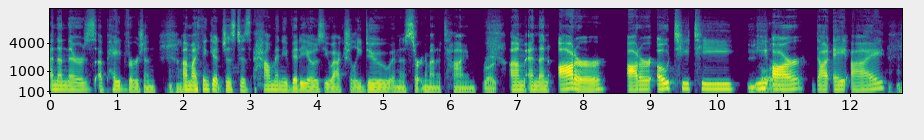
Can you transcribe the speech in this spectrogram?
And then there's a paid version. Mhm. Um, I think it just is how many videos you actually do in a certain amount of time. right Um, and then Otter, Otter, O T T E R dot AI Mhm.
